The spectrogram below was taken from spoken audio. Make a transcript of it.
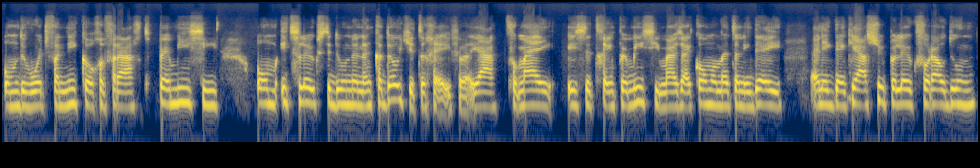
om de woord van Nico gevraagd, permissie om iets leuks te doen en een cadeautje te geven. Ja, voor mij is het geen permissie, maar zij komen met een idee. En ik denk, ja, superleuk, vooral doen.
